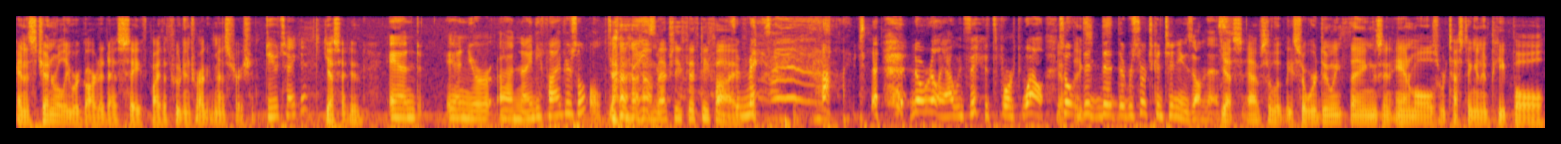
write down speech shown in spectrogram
and it's generally regarded as safe by the Food and Drug Administration. Do you take it? Yes, I do. And and you're uh, 95 years old. I'm actually 55. It's amazing. no, really, I would say it's worked well. Yeah, so the, the, the, research continues on this? Yes, absolutely. So we're doing things in animals, we're testing it in people,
